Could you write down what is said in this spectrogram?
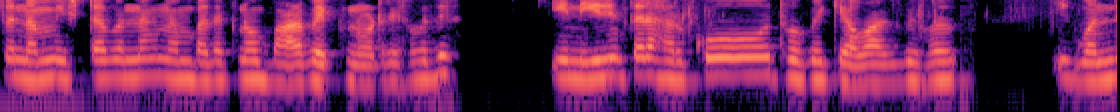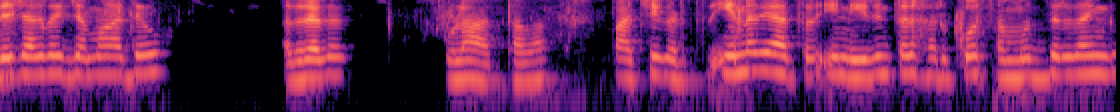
ಸೊ ನಮ್ಮ ಇಷ್ಟ ಬಂದಂಗೆ ನಮ್ಮ ಬದಕು ನಾವು ಬಾಳ್ಬೇಕು ನೋಡ್ರಿ, ಹೌದ್ರಿ? ಈ ನೀರಿನ ಥರ ಹರ್ಕೋತ ಹೋಗ್ಬೇಕು ಯಾವಾಗ ಭೀ ಈಗ ಒಂದೇ ಜಾಗದಾಗ ಜಮಾ ಆದೆವು, ಅದ್ರಾಗ ಹುಳ ಪಾಚಿ ಕಟ್ತದೆ ಏನಾರೇ ಆಗ್ತದೆ ಈ ನೀರಿನ ಥರ ಹರ್ಕೋ ಸಮುದ್ರದಂಗೆ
